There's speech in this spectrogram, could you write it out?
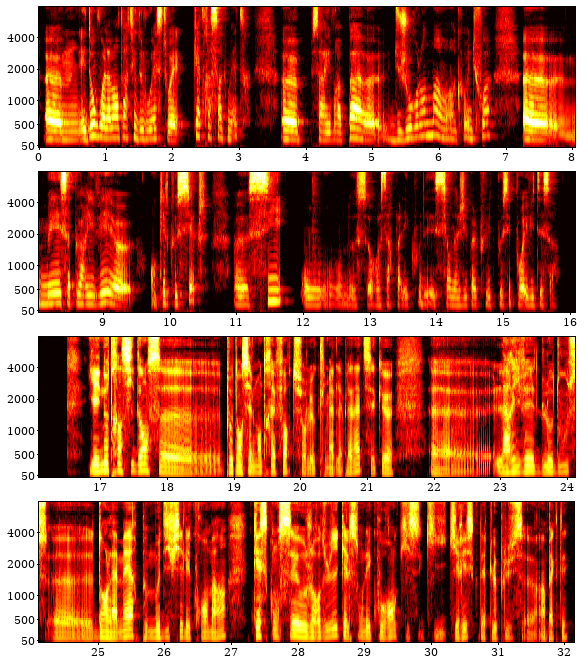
Euh, et donc voilà, l'Antarctique de l'Ouest, ouais, 4 à 5 mètres. Euh, ça n'arrivera pas du jour au lendemain, hein, encore une fois, mais ça peut arriver en quelques siècles si on ne se resserre pas les coudes et si on n'agit pas le plus vite possible pour éviter ça. Il y a une autre incidence euh, potentiellement très forte sur le climat de la planète, c'est que euh, l'arrivée de l'eau douce euh, dans la mer peut modifier les courants marins. Qu'est-ce qu'on sait aujourd'hui? Quels sont les courants qui, risquent d'être le plus impactés?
